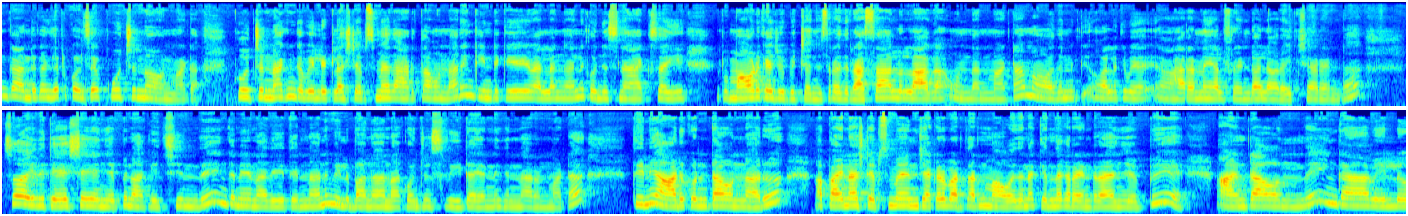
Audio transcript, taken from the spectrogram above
ఇంకా అందుకని చెప్పి కొంతసేపు కూర్చున్నాం అనమాట కూర్చున్నాక ఇంకా వీళ్ళు ఇట్లా స్టెప్స్ మీద ఆడుతూ ఉన్నారు. ఇంక ఇంటికి వెళ్ళంగానే కొంచెం స్నాక్స్ అయ్యి ఇప్పుడు మామిడికాయ చూపించాను చూస్తారు అది రసాలు లాగా ఉందన్నమాట. మా వదినకి వాళ్ళకి హరన్నయ్య ఫ్రెండ్ వాళ్ళు ఎవరు ఇచ్చారంట. సో ఇది టేస్ట్ చేయని చెప్పి నాకు ఇచ్చింది. ఇంకా నేను అది తిన్నాను. వీళ్ళు బనానా కొంచెం స్వీట్ అవన్నీ తిన్నారనమాట తిని ఆడుకుంటా ఉన్నారు. ఆ పైన స్టెప్స్ మీద నుంచి ఎక్కడ పడతారని మా వదిన కిందకి రండిరా అని చెప్పి అంటా ఉంది. ఇంకా వీళ్ళు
